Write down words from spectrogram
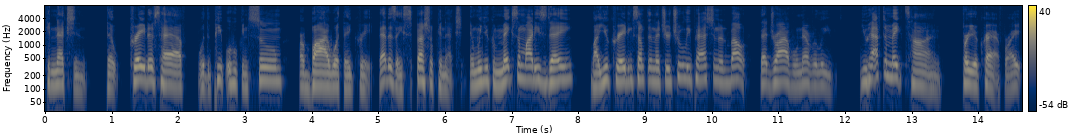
connection that creatives have with the people who consume or buy what they create. That is a special connection. And when you can make somebody's day by you creating something that you're truly passionate about, that drive will never leave you. You have to make time for your craft, right?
